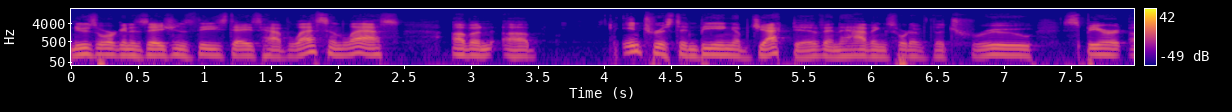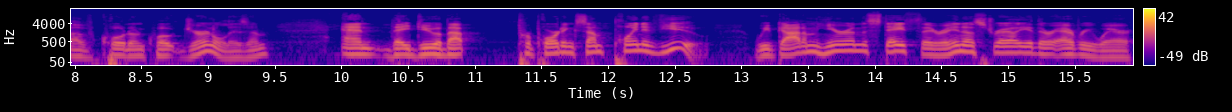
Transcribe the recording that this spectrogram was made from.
news organizations these days have less and less of an uh, interest in being objective and having sort of the true spirit of quote unquote journalism, and they do about purporting some point of view. We've got them here in the States, they're in Australia, they're everywhere.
